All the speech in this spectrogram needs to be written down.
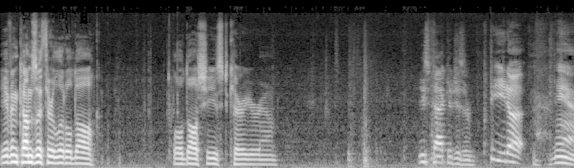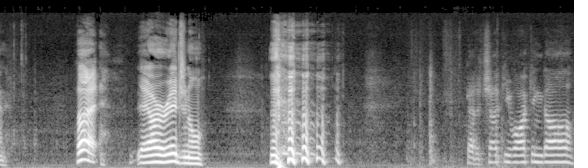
Even comes with her little doll. Little doll she used to carry around. These packages are beat up, man. But they are original. Got a Chucky walking doll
